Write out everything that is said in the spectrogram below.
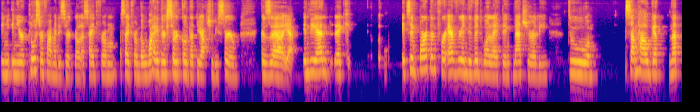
in, in your closer family circle aside from aside from the wider circle that you actually serve? Because uh, yeah in the end like it's important for every individual i think naturally to somehow get not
